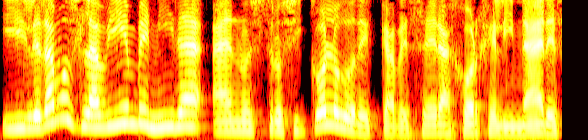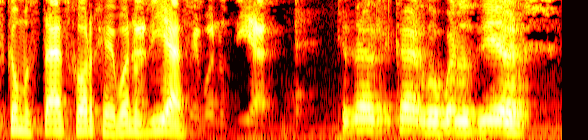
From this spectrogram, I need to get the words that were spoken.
Y le damos la bienvenida a nuestro psicólogo de cabecera, Jorge Linares. ¿Cómo estás, Jorge? Buenos días. Buenos días. ¿Qué tal, Ricardo? Buenos días.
